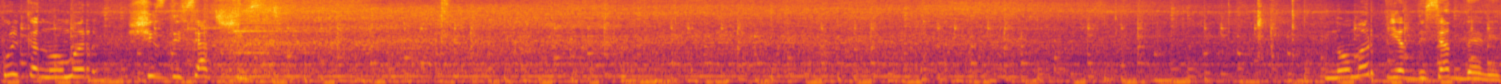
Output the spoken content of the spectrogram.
Кулька номер 66. Номер 59.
